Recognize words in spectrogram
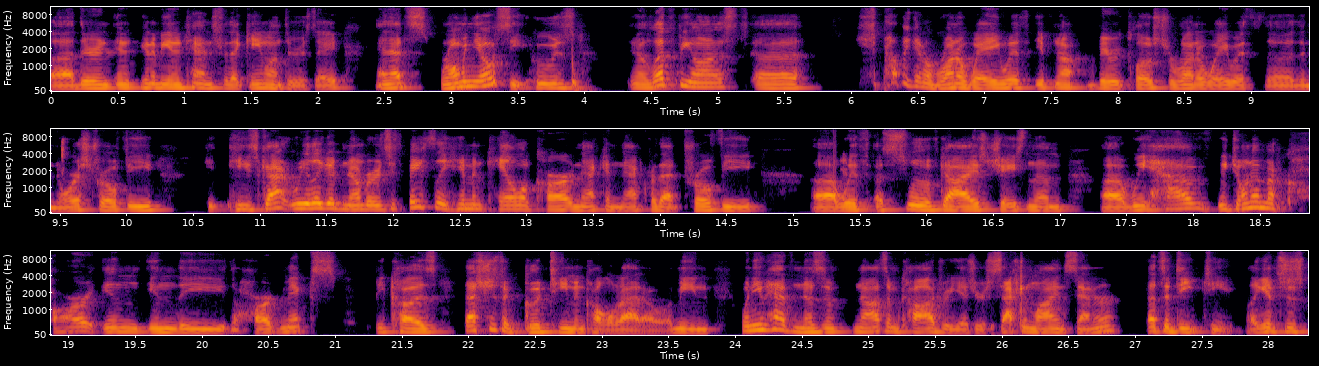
Uh, they're going to be in attendance for that game on Thursday, and that's Roman Josi, who's you know, let's be honest, uh, he's probably going to run away with, if not very close to run away with uh, the Norris Trophy. He, he's got really good numbers. It's basically him and Cale Makar neck and neck for that trophy. Uh, with a slew of guys chasing them, uh, we have we don't have Makar in in the the Hart mix because that's just a good team in Colorado. I mean, when you have Nazem, Nazem Kadri as your second line center, that's a deep team. Like it's just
